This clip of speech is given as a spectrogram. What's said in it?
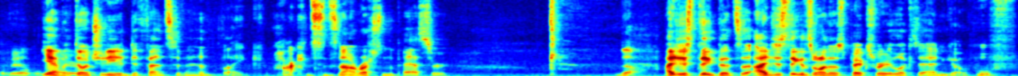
available. Yeah, player. but don't you need a defensive end? Like, Hockenson's not rushing the passer. No. I just think that's I just think it's one of those picks where you look at that and go, "Oof."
